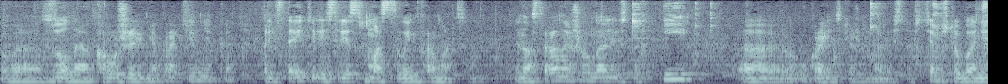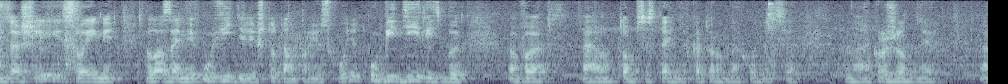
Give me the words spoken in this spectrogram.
в зоны окружения противника представителей средств массовой информации, иностранных журналистов и украинских журналистов, с тем, чтобы они зашли и своими глазами увидели, что там происходит, убедились бы в э, том состоянии, в котором находятся э, окруженные э,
